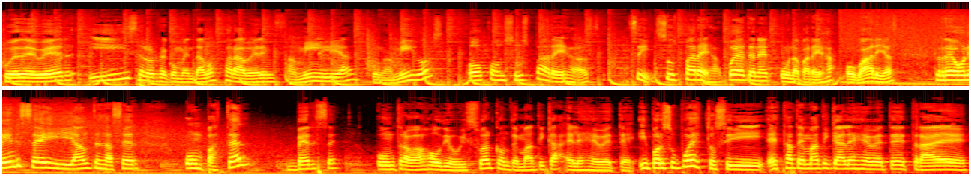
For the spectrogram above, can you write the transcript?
puede ver y se los recomendamos para ver en familia, con amigos o con sus parejas. Sí, sus parejas. Puede tener una pareja o varias, reunirse y antes de hacer un pastel, verse un trabajo audiovisual con temática LGBT. Y por supuesto, si esta temática LGBT trae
